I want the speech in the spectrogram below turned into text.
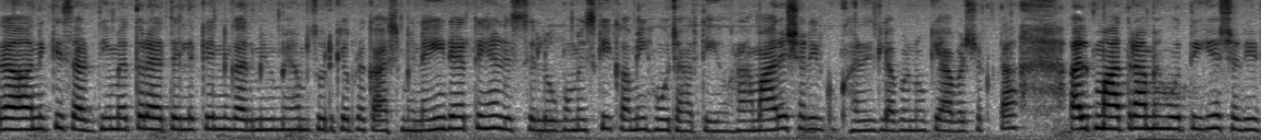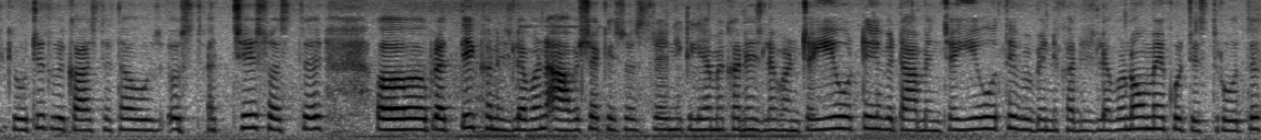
यानी कि सर्दी में तो रहते हैं, लेकिन गर्मी में हम सूर्य के प्रकाश में नहीं रहते हैं, जिससे लोगों में इसकी कमी हो जाती है। और हमारे शरीर को खनिज लवणों की आवश्यकता अल्प मात्रा में होती है। शरीर के उचित विकास तथा उस अच्छे स्वस्थ प्रत्येक खनिज लवण आवश्यक है। स्वस्थ रहने के लिए हमें खनिज लवण चाहिए होते हैं, विटामिन चाहिए होते हैं, विभिन्न खनिज लवणों में कुछ स्रोत,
